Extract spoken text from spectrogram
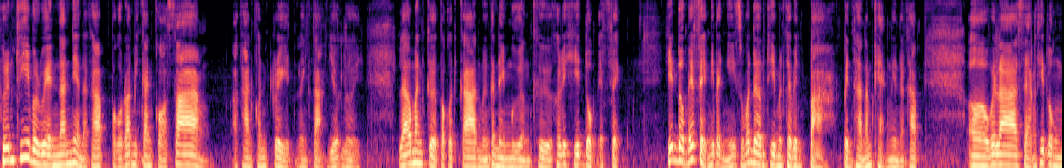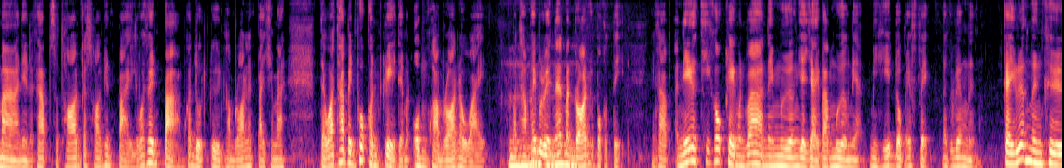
พื้นที่บริเวณนั้นเนี่ยนะครับปรากฏว่ามีการก่อสร้างอาคารคอนกรีตอะไรต่างๆเยอะเลย แล้วมันเกิดปรากฏการณ์เหมือนกันในเมืองคือเขาเรียก heat dome effect heat dome effect นี่เป็นอย่างนี้ สมมติว่าเดิมทีมันเคยเป็นป่า เป็นธารน้ำแข็งเนี่ยนะครับเออเวลาแสงอาทิตย์ลงมาเนี่ยนะครับ สะท้อนก็สะท้อนขึ้นไป หรือว่าถ้าเป็นป่ามันก็ดูดกลืนความร้อนลงไปใช่ไหมแต่ว่าถ้าเป็นพวกคอนกรีตเนี่ยมันอมความร้อนเอาไว้ มันทำให้บริเวณนั้นมันร้อนกว่าปกตินะครับ อันนี้ที่เขาเคลมกันว่าในเมืองใหญ่ๆบางเมืองเนี่ยมี heat dome effect นั่นก็เรื่องหนึ่งกับอีกเรื่องหนึ่งคือ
